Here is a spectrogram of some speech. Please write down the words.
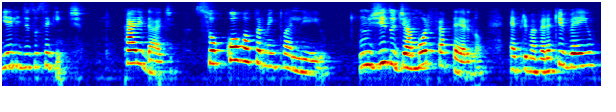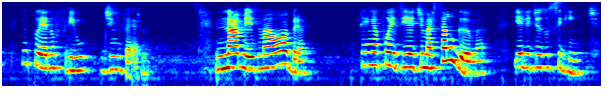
e ele diz o seguinte: Caridade, socorro ao tormento alheio, ungido de amor fraterno, é primavera que veio em pleno frio de inverno. Na mesma obra, tem a poesia de Marcelo Gama e ele diz o seguinte:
